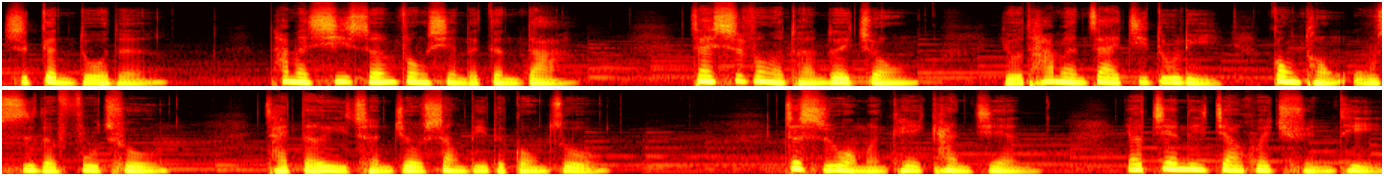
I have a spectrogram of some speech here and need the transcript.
是更多的，他们牺牲奉献的更大。在侍奉的团队中，有他们在基督里共同无私的付出，才得以成就上帝的工作。这使我们可以看见，要建立教会群体。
